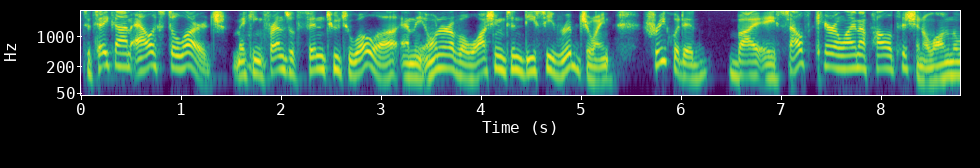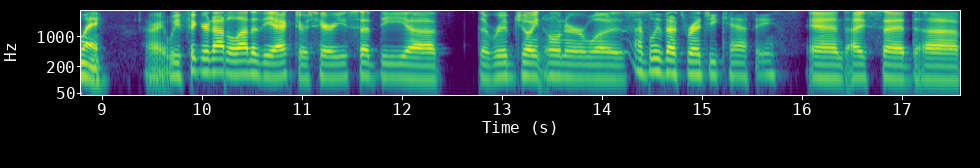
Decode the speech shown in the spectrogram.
to take on Alex DeLarge, making friends with Finn Tutuola and the owner of a Washington, D.C. rib joint, frequented by a South Carolina politician along the way. All right, we figured out a lot of the actors here. You said the uh, the rib joint owner was, I believe that's Reggie Cathy. and I said uh,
